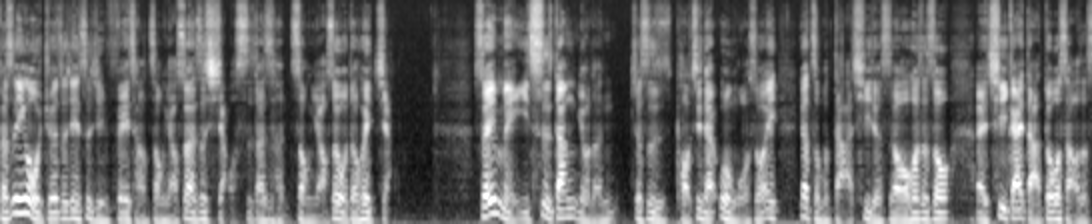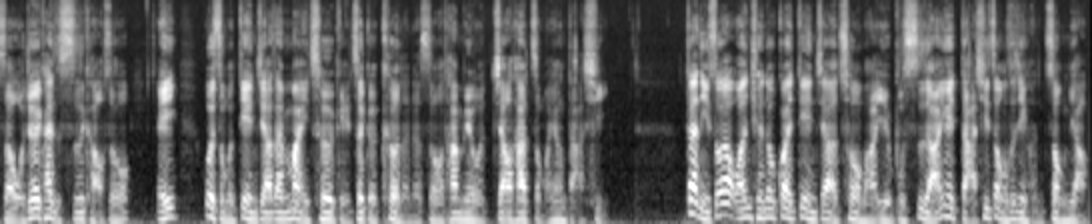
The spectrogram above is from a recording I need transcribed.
可是因为我觉得这件事情非常重要，虽然是小事，但是很重要，所以我都会讲。所以每一次当有人就是跑进来问我说，诶，要怎么打气的时候，或是说，诶，气该打多少的时候，我就会开始思考说，诶，为什么店家在卖车给这个客人的时候，他没有教他怎么样打气？但你说要完全都怪店家的错吗？也不是啊，因为打气这种事情很重要，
